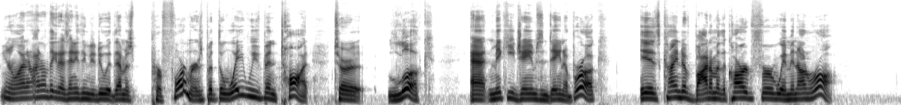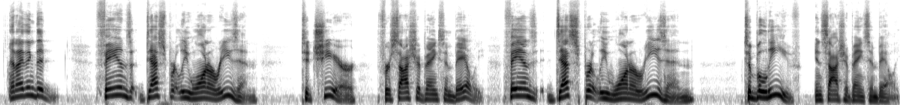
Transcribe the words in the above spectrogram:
you know, I don't, I don't think it has anything to do with them as performers, but the way we've been taught to look at Mickie James and Dana Brooke is kind of bottom of the card for women on Raw. And I think that fans desperately want a reason to cheer for Sasha Banks and Bayley. Fans desperately want a reason to believe in Sasha Banks and Bayley.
